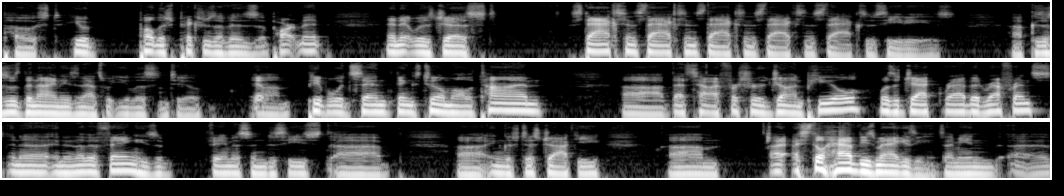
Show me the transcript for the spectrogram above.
post, he would publish pictures of his apartment, and it was just stacks and stacks and stacks and stacks and stacks of CDs. Because uh, this was the '90s, and that's what you listened to. Yep. Um, people would send things to him all the time. Uh, that's how I first heard John Peel was a Jack Rabid reference in a in another thing. He's a famous and deceased uh, uh, English disc jockey. Um, I, I, still have these magazines. I mean, uh,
